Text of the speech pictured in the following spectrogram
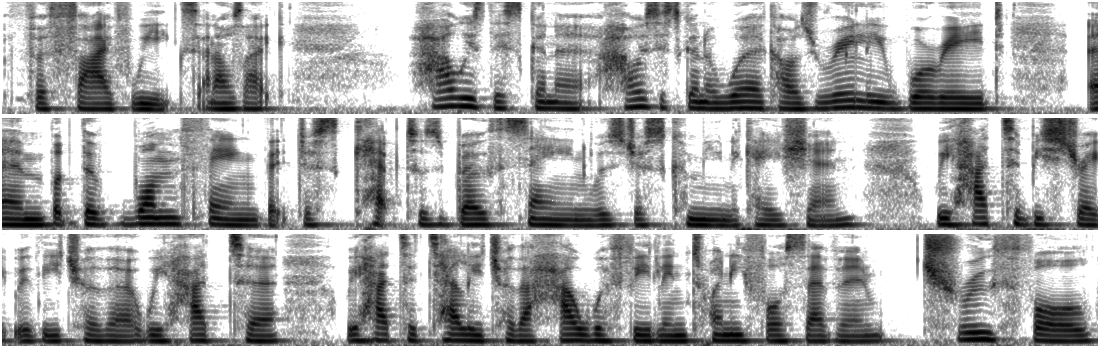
for five weeks. And I was like, how is this gonna how is this gonna work? I was really worried. Um, but the one thing that just kept us both sane was just communication. We had to be straight with each other. We had to we had to tell each other how we're feeling 24/7, truthful.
